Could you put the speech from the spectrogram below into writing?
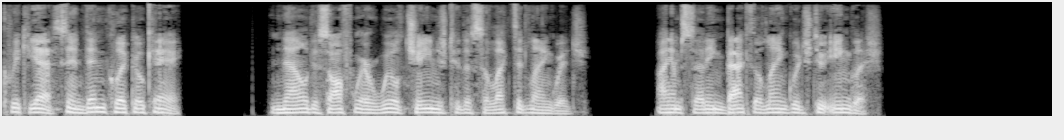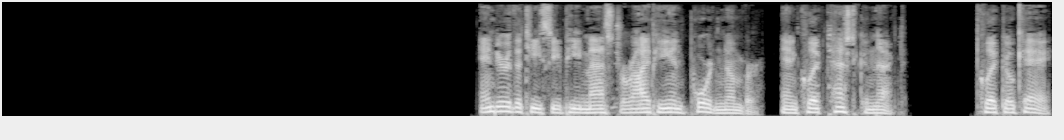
Click Yes and then click OK. Now the software will change to the selected language. I am setting back the language to English. Enter the TCP master IP and port number, and click Test Connect. Click OK.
